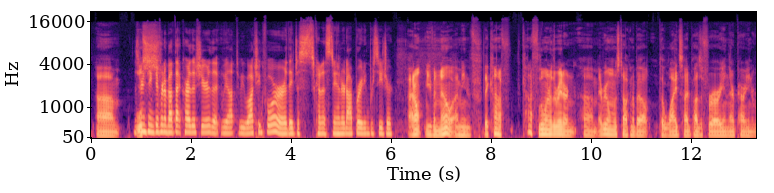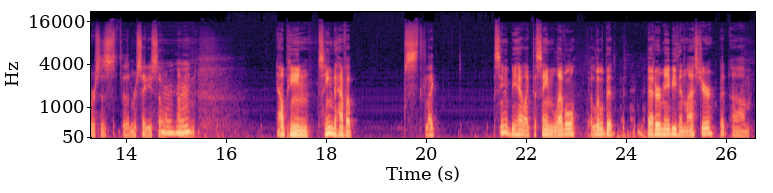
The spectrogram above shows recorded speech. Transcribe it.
um, Is we'll there anything s- different about that car this year that we ought to be watching for, or are they just kind of standard operating procedure? I don't even know. I mean, they kind of kind of flew under the radar. And, um, everyone was talking about the wide side pods of Ferrari and their power unit versus the Mercedes. So, I Mhm. mean, Alpine seemed to have a like seem to be at like the same level, a little bit better maybe than last year, but um,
